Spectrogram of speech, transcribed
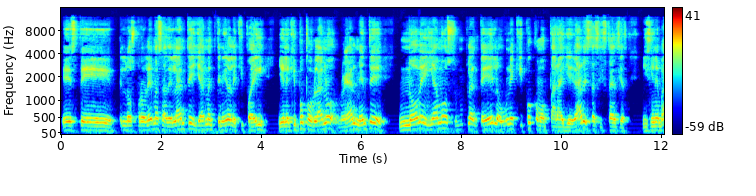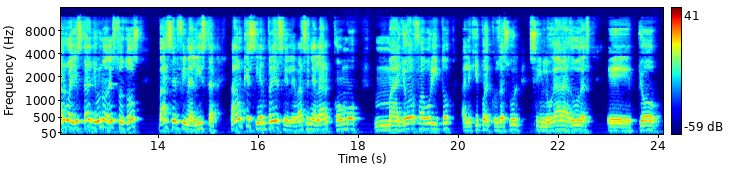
este los problemas adelante y ya han mantenido al equipo ahí. Y el equipo poblano realmente no veíamos un plantel o un equipo como para llegar a estas instancias. Y sin embargo, ahí están, y uno de estos dos va a ser finalista aunque siempre se le va a señalar como mayor favorito al equipo de Cruz Azul, sin lugar a dudas. Eh, yo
